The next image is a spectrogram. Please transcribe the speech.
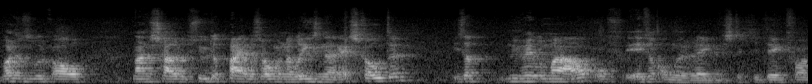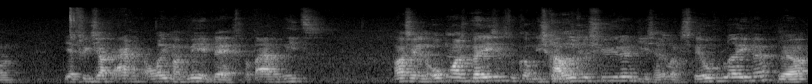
Was natuurlijk al naar zijn schouder gestuurd dat pijlen zo naar links en naar rechts schoten. Is dat nu helemaal? Of is dat andere redenen? Dat je denkt van, Jeffrey zakt eigenlijk alleen maar meer weg. Wat eigenlijk niet. Was in een opmars bezig, toen kwam die schouderblessure, die is heel lang stil gebleven. Ja.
